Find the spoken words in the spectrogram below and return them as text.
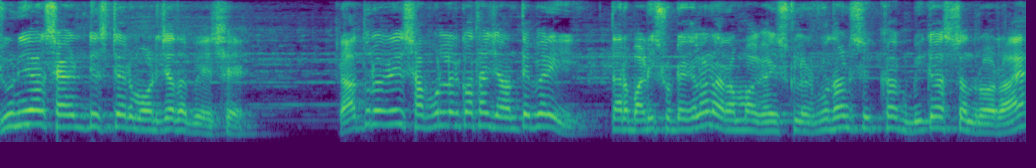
জুনিয়র সায়েন্টিস্টের মর্যাদা পেয়েছে। রাতুলের এই সাফল্যের কথা জানতে পেরেই তার বাড়ি ছুটে গেলেন আরামবাগ হাই স্কুলের প্রধান শিক্ষক বিকাশ চন্দ্র রায়।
